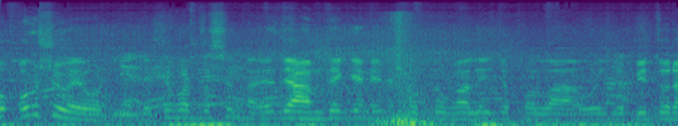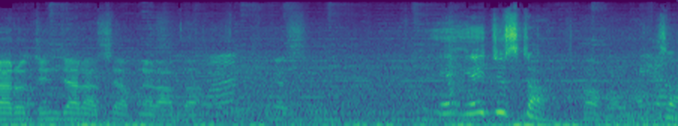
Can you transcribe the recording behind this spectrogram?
ও- অবশ্যই ভাই অরিজিনাল দেখতে পারতেছেন না। এই যে আম দেখেন এই যে পর্তুগালি যে কলা ওই যে ভিতরে আরও জিঞ্জার আছে আপনার আদা ঠিক আছে? এই- জুসটা? হ্যাঁ হ্যাঁ। আচ্ছা।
